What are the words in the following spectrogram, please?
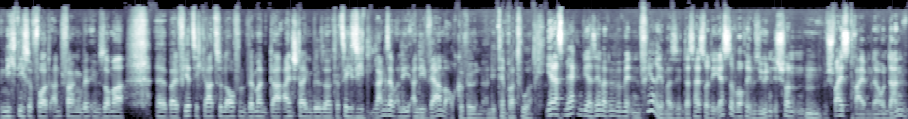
nicht, nicht sofort anfangen, wenn im Sommer äh, bei 40 Grad zu laufen, wenn man da einsteigen will, sondern tatsächlich sich langsam an die, an die Wärme auch gewöhnen, an die Temperatur. Ja, das merken wir ja selber, wenn wir mit den Ferien mal sind. Das heißt, so die erste Woche im Süden ist schon hm. schweißtreibender. Und dann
